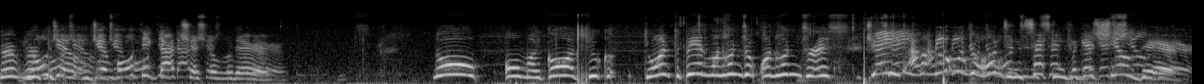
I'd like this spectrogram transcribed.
you're, you're no, Jim, Jim, Jim, Jim, go take that, that chest over there. there. No, oh my god, you could, do you want to be in 100, 100? Jay, I can be 100, 100 in second, but get shield there.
